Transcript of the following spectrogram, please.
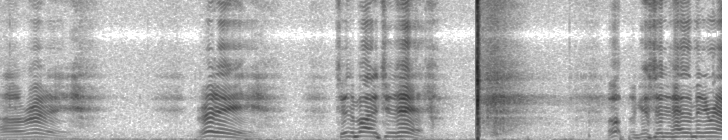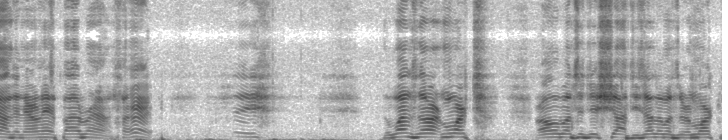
Alrighty. Ready. To the body, to the head. Oh, I guess I didn't have that many rounds in there. I only had five rounds. Alright. See, The ones that aren't marked are all the ones that just shot. These other ones that are marked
